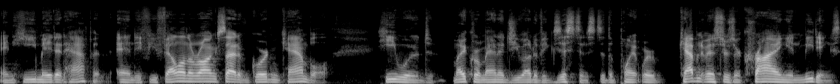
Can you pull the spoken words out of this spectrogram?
and he made it happen. And if you fell on the wrong side of Gordon Campbell, he would micromanage you out of existence to the point where cabinet ministers are crying in meetings.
